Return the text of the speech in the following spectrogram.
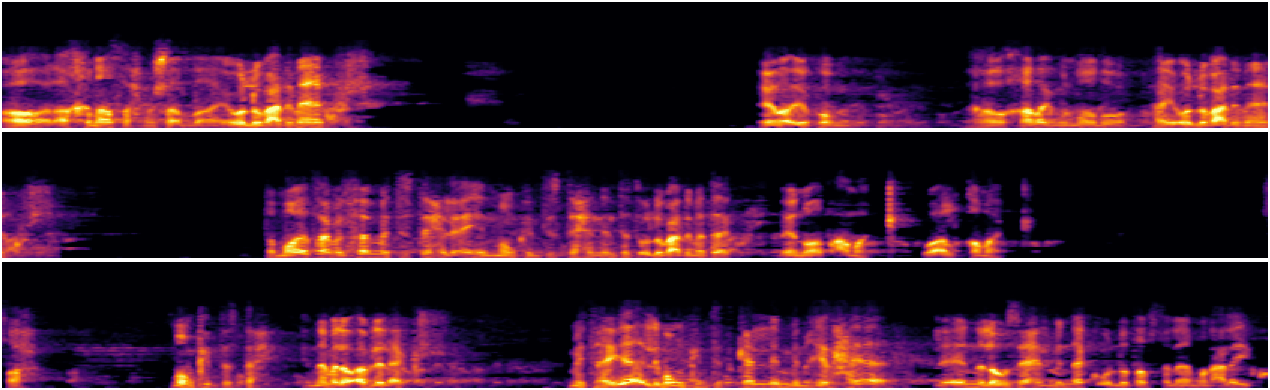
آه الأخ ناصح ما شاء الله. يقول له بعد ما يأكل. إيه رأيكم؟ هو خرج من الموضوع. هيقول له بعد ما يأكل. طب ما يطعم الفم تستحي العين ممكن تستحي إن أنت تقول له بعد ما تاكل لأنه أطعمك وألقمك. صح؟ ممكن تستحي إنما لو قبل الأكل. متهيأ اللي ممكن تتكلم من غير حياء لأن لو زعل منك قول له طب سلام عليكم.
